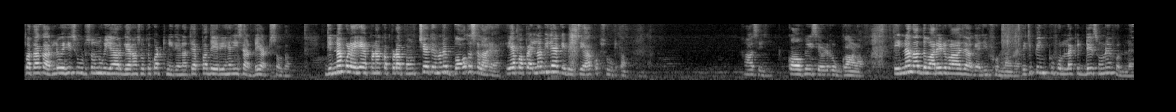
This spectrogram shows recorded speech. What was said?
ਪਤਾ ਕਰ ਲਿਓ, ਇਹੀ ਸੂਟ ਤੁਹਾਨੂੰ 1000 1100 ਤੋਂ ਘੱਟ ਨਹੀਂ ਦੇਣਾ ਤੇ ਆਪਾਂ ਦੇ ਰਹੇ ਹਾਂ ਜੀ 850 ਦਾ। ਜਿਨ੍ਹਾਂ ਕੋਲ ਇਹ ਆਪਣਾ ਕੱਪੜਾ ਪਹੁੰਚਿਆ ਤੇ ਉਹਨਾਂ ਨੇ ਬਹੁਤ ਸਲਾਹਿਆ ਇਹ ਆਪਾਂ ਪਹਿਲਾਂ ਵੀ ਲਿਆ ਕੇ ਵੇਚਿਆ ਆਹ ਸੂਟ ਤਾਂ। ਆ ਸੀ ਜੀ ਕਾਫੀ ਸ਼ੇਡ ਰੁੱਗਾਂ ਵਾਲਾ। ਤੇ ਇਹਨਾਂ ਦਾ ਦੁਬਾਰੇ ਰਿਵਾਜ ਆ ਗਿਆ ਜੀ ਫੁੱਲਾਂ ਦਾ। ਤੇ ਚ ਪਿੰਕ ਫੁੱਲ ਆ, ਕਿੱਡੇ ਸੋਹਣੇ ਫੁੱਲ ਹੈ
